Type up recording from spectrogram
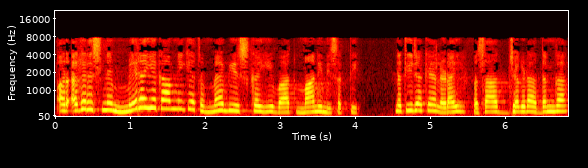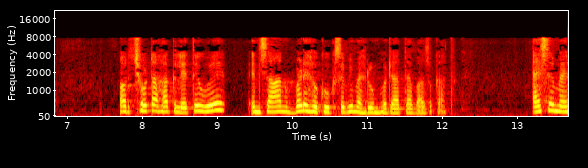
اور اگر اس نے میرا یہ کام نہیں کیا تو میں بھی اس کا یہ بات مان ہی نہیں سکتی۔ نتیجہ کیا؟ لڑائی، فساد، جھگڑا، دنگا۔ اور چھوٹا حق لیتے ہوئے انسان بڑے حقوق سے بھی محروم ہو جاتا ہے بعض اوقات۔ ایسے میں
